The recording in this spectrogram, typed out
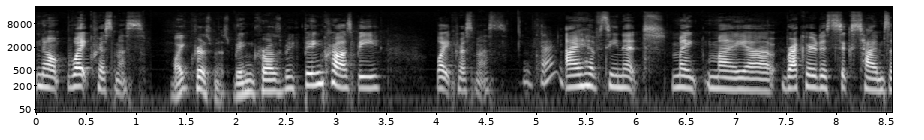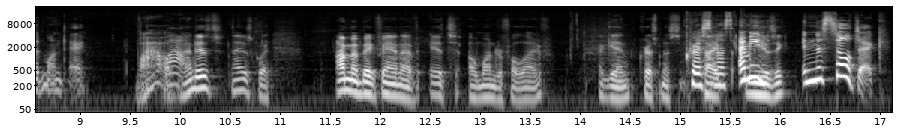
no White Christmas. White Christmas. Bing Crosby. Bing Crosby, White Christmas. Okay. I have seen it. My my uh, record is six times in one day. Wow, Wow. that is that is quite. I'm a big fan of "It's a Wonderful Life." Again, Christmas. Christmas. type I mean, music. nostalgic,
